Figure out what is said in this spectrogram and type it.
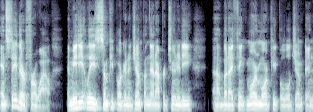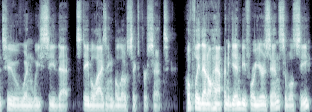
and stay there for a while immediately some people are going to jump on that opportunity uh, but i think more and more people will jump in too when we see that stabilizing below 6% Hopefully that'll happen again before year's end. So we'll see.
